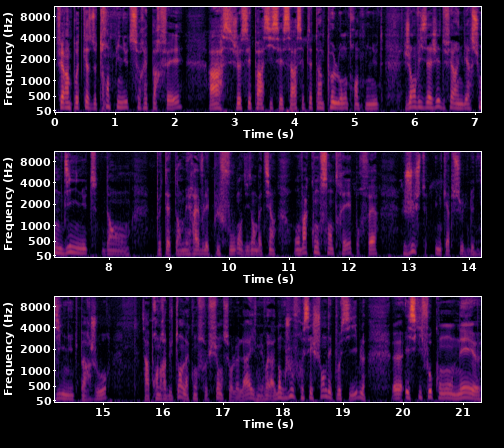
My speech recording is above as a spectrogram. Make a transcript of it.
Faire un podcast de 30 minutes serait parfait. Ah, je sais pas si c'est ça. C'est peut-être un peu long, 30 minutes. J'ai envisagé de faire une version de 10 minutes dans peut-être dans mes rêves les plus fous en disant bah tiens, on va concentrer pour faire juste une capsule de 10 minutes par jour ça prendra du temps de la construction sur le live, mais voilà. Donc j'ouvre ces champs des possibles. Euh, est-ce qu'il faut qu'on ait, euh,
